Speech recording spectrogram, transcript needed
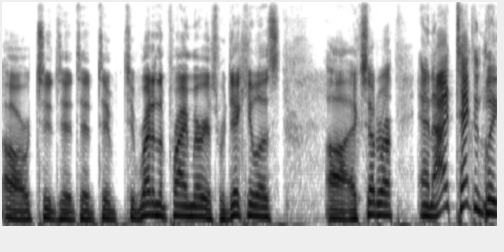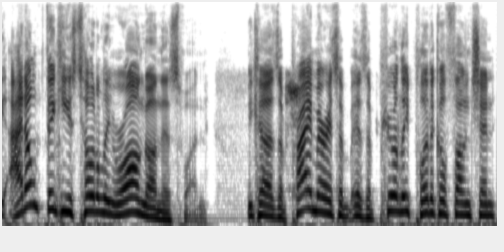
or to to to to, to run in the primary is ridiculous, uh, etc. And I technically I don't think he's totally wrong on this one because a primary is a, is a purely political function,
